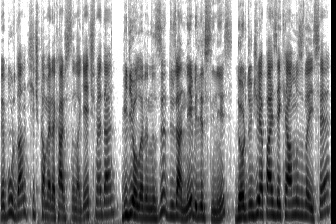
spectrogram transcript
ve buradan hiç kamera karşısına geçmeden videolarınızı düzenleyebilirsiniz. Dördüncü yapay zekamızla ise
